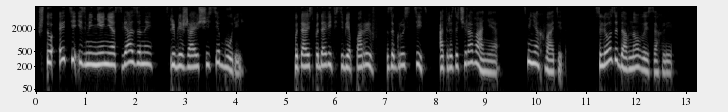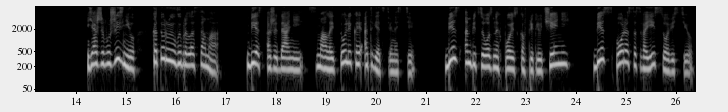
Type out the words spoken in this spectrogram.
что эти изменения связаны с приближающейся бурей. Пытаюсь подавить в себе порыв загрустить от разочарования. С меня хватит. Слезы давно высохли. Я живу жизнью, которую выбрала сама без ожиданий, с малой толикой ответственности, без амбициозных поисков приключений, без спора со своей совестью.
